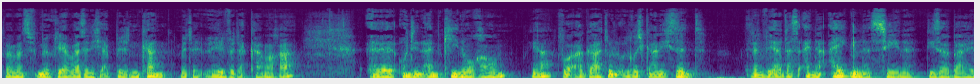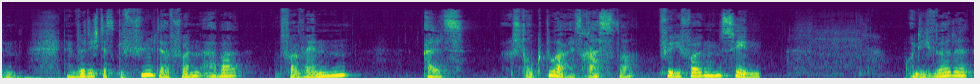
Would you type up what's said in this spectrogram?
weil man es möglicherweise nicht abbilden kann mit der Hilfe der Kamera äh, und in einem Kinoraum, ja, wo Agathe und Ulrich gar nicht sind. Dann wäre das eine eigene Szene dieser beiden. Dann würde ich das Gefühl davon aber verwenden als Struktur, als Raster für die folgenden Szenen. Und ich würde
